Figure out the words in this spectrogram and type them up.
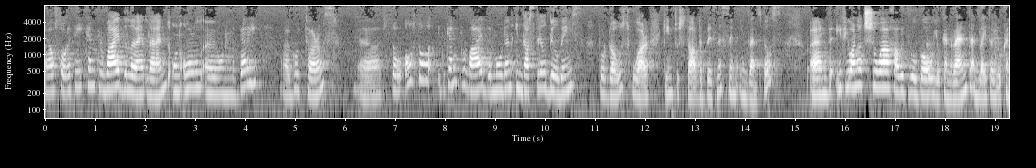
authority can provide the land on all uh, on very uh, good terms. Uh, so also it can provide the modern industrial buildings for those who are keen to start a business in, in Ventspils. And if you are not sure how it will go, you can rent and later you can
